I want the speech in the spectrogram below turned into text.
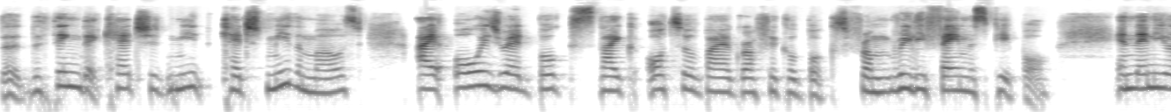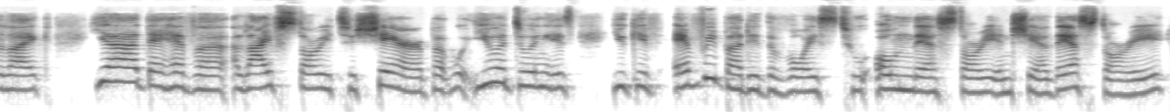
the, the thing that catched me catched me the most, I always read books like autobiographical books from really famous people. And then you're like, yeah, they have a, a life story to share. But what you are doing is you give everybody the voice to own their story and share their story.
